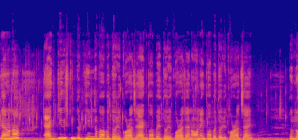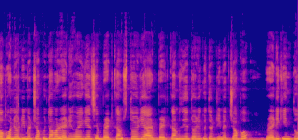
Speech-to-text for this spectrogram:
কেননা এক জিনিস কিন্তু ভিন্নভাবে তৈরি করা যায়, একভাবেই তৈরি করা যায় না, অনেকভাবে তৈরি করা যায়। তো লোভনীয় ডিমের চপ কিন্তু আমার রেডি হয়ে গিয়েছে। ব্রেড কামস তৈরি আর ব্রেড কামস দিয়ে তৈরি কিন্তু ডিমের চপও রেডি কিন্তু।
